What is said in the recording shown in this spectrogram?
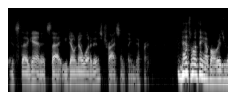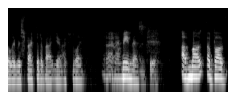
It's the, again, it's that you don't know what it is, try something different. That's one thing I've always really respected about you, actually. And I mean this. Thank you. Among, above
